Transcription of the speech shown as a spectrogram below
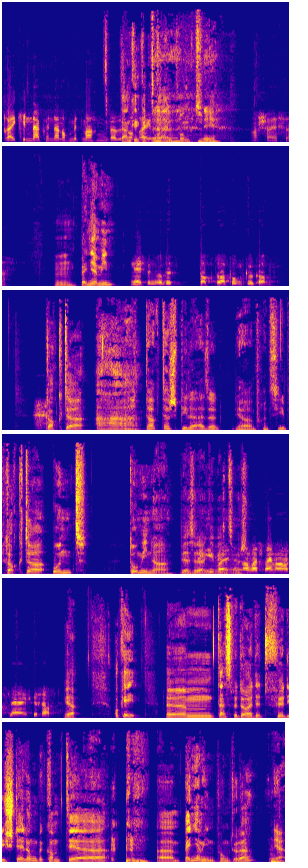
drei Kinder können da noch mitmachen. Da sind Danke, noch drei, gibt's keinen Punkt. Nee. Oh, scheiße. Hm. Benjamin? Ja, ich bin nur bis Doktor Punkt gekommen. Doktor, ah. Doktorspiele, also, ja, im Prinzip. Doktor und Domina wäre es ja dann ich gewesen wollte zum noch Beispiel. mal schreiben, aber hab's leider nicht geschafft. Ja. Okay. Ähm, das bedeutet, für die Stellung bekommt der ähm, Benjamin einen Punkt, oder? Ja,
